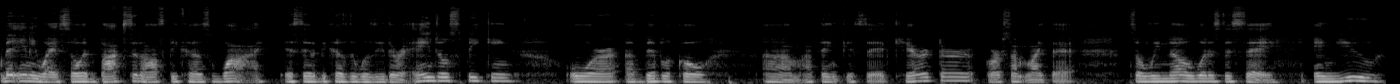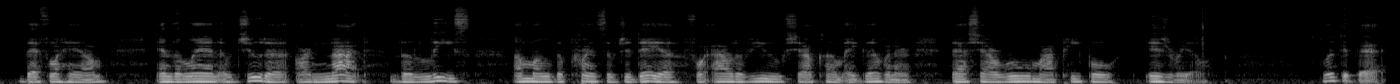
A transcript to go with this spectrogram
But anyway, so it boxed it off because why? It said because it was either an angel speaking or a biblical um, I think it said character or something like that. So we know, what does this say? And you, Bethlehem, and the land of Judah are not the least among the prince of Judea, for out of you shall come a governor that shall rule my people Israel. Look at that.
